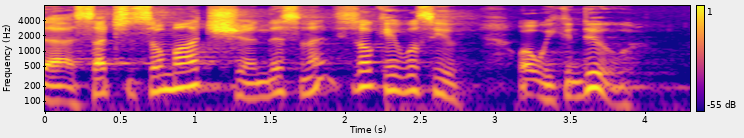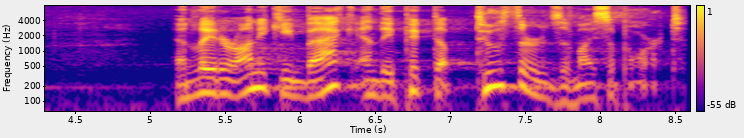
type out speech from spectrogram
uh, "Such and so much, and this and that." He says, "Okay, we'll see what we can do." And later on, he came back and they picked up two thirds of my support.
